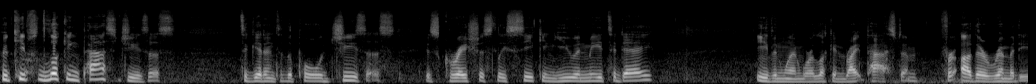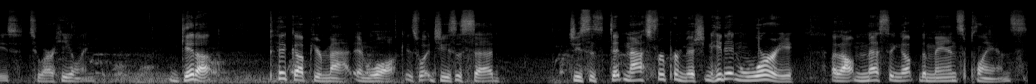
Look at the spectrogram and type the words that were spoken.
who keeps looking past Jesus to get into the pool, Jesus is graciously seeking you and me today, even when we're looking right past him for other remedies to our healing. Get up, pick up your mat, and walk, is what Jesus said. Jesus didn't ask for permission, he didn't worry about messing up the man's plans,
